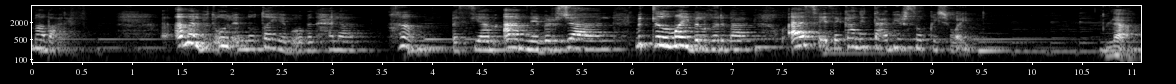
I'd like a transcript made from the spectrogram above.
ما بعرف. أمل بتقول إنه طيب وابن حلال. بس يا مآمنة برجال مثل المي بالغربال. وآسفة إذا كان التعبير سوقي شوي. لا.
